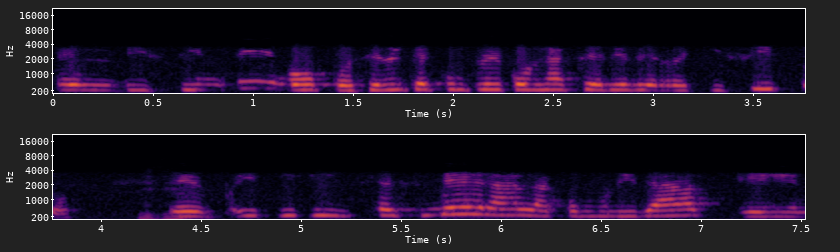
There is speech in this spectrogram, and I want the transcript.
el distintivo, pues tienen que cumplir con una serie de requisitos. Eh, y, y- y se esmera la comunidad en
